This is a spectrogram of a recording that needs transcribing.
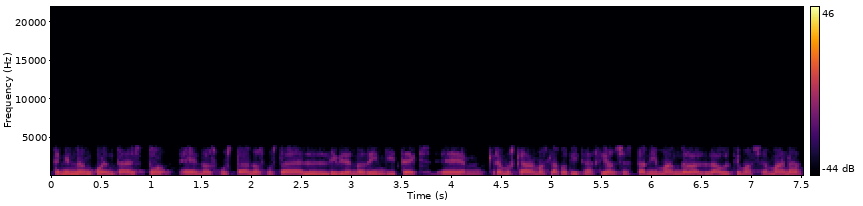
teniendo en cuenta esto, eh, nos gusta nos gusta el dividendo de Inditex. Eh, creemos que además la cotización se está animando la última semana.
